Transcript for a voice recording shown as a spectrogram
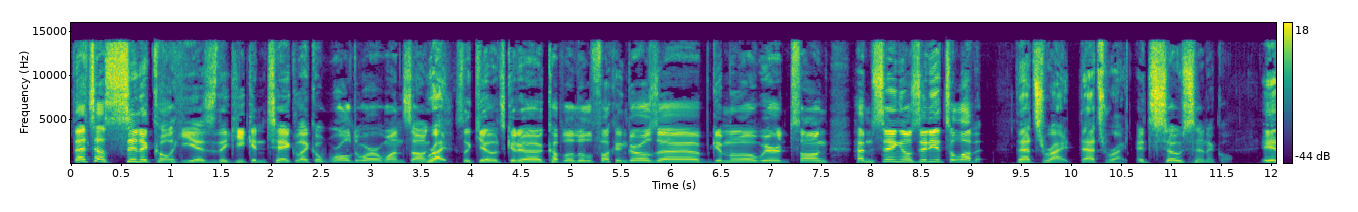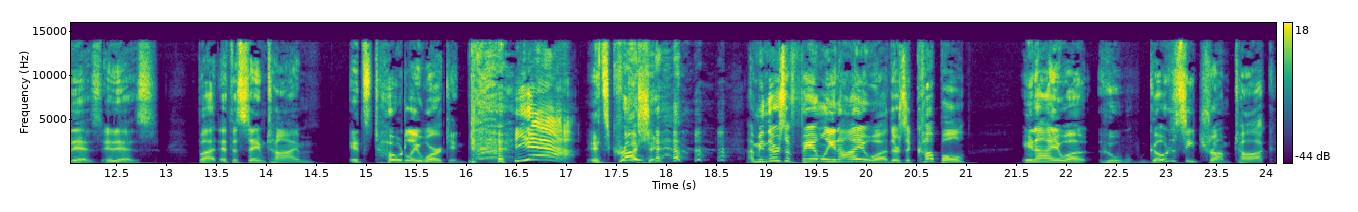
That's how cynical he is. That he can take like a World War One song. Right. It's like, yeah, let's get a couple of little fucking girls. Uh, give them a little weird song. Have them sing. Those idiots will love it. that's right. That's right. It's so cynical. It is. It is. But at the same time, it's totally working. yeah. It's crushing. I mean, there's a family in Iowa. There's a couple in Iowa who go to see Trump talk.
